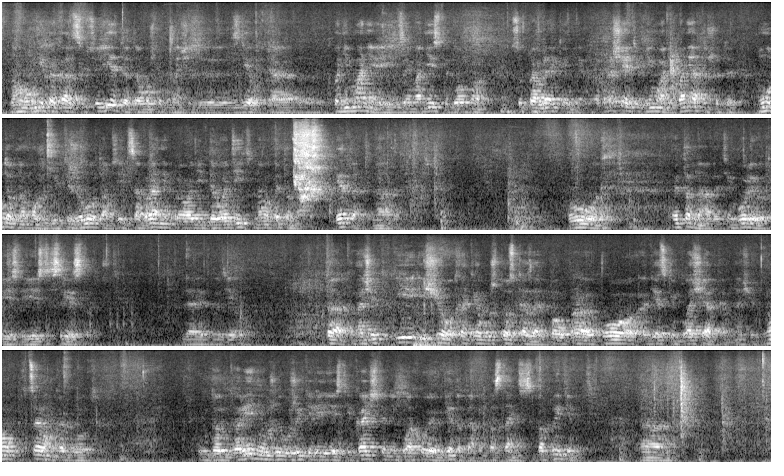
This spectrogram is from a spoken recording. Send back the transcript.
Но у них, оказывается, все есть для того, чтобы значит, э, сделать. А понимание и взаимодействие должно с управляйкой нет. Обращайте внимание, понятно, что это муторно, может быть, тяжело там все эти собрания проводить, доводить, но это надо. Это надо. Вот. Это надо, тем более, вот если есть средства для этого дела. Так, значит, и еще вот хотел бы что сказать по, по детским площадкам. Значит, ну, в целом, как бы вот, удовлетворение уже у жителей есть, и качество неплохое, где-то там вот останется с покрытием. А,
